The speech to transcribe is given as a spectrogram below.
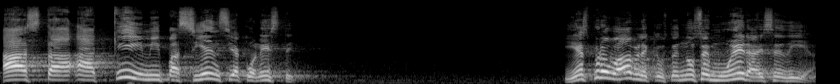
hasta aquí mi paciencia con este. Y es probable que usted no se muera ese día.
